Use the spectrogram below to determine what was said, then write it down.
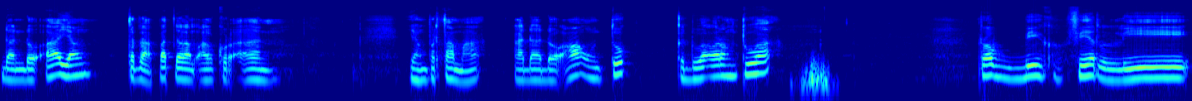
dan doa yang terdapat dalam Al-Quran. Yang pertama ada doa untuk kedua orang tua. Robbi firli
